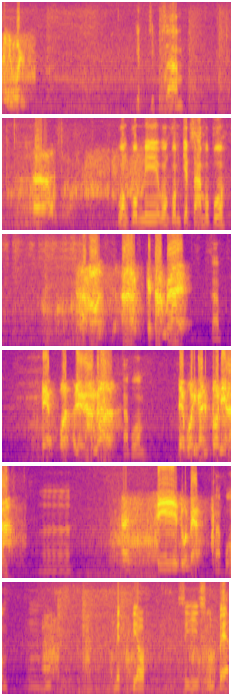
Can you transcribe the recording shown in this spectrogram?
อันนี้วน เจ็ดสิบสามเอ่อวงกลมนี่วงกลมเจ็ดสามบ่ปูเอาอ่าแค่สามก็ได้ครับเรียกผลเรียกรางเนอะครับผมเรียกผลกันตัวนี้ละเอ่อสี่ศูนย์แปดครับผมอืมเม็ดเดียวสี่ศูนย์แปด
